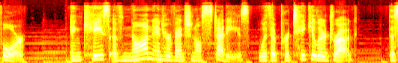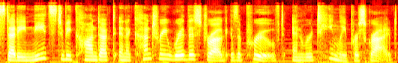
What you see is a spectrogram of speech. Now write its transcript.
4. In case of non-interventional studies with a particular drug, the study needs to be conducted in a country where this drug is approved and routinely prescribed.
